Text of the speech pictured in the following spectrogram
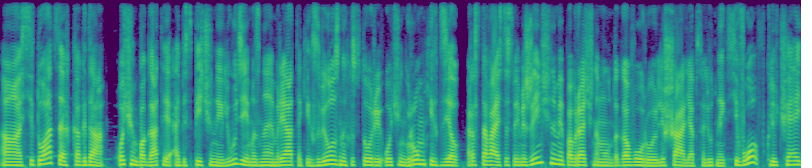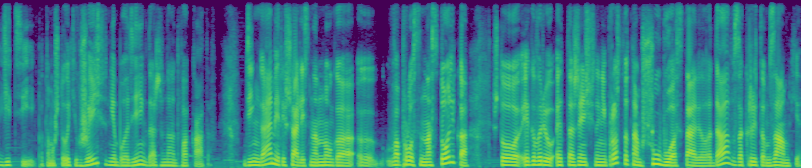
А, ситуациях, когда да, очень богатые, обеспеченные люди, и мы знаем ряд таких звездных историй, очень громких дел, расставаясь со своими женщинами по брачному договору, лишали абсолютно всего, включая детей, потому что у этих женщин не было денег даже на адвокатов деньгами решались намного э, вопросы настолько, что я говорю, эта женщина не просто там шубу оставила, да, в закрытом замке,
